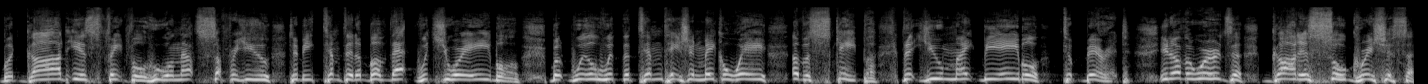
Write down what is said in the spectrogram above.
But God is faithful, who will not suffer you to be tempted above that which you are able, but will with the temptation make a way of escape that you might be able to bear it. In other words, uh, God is so gracious uh,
